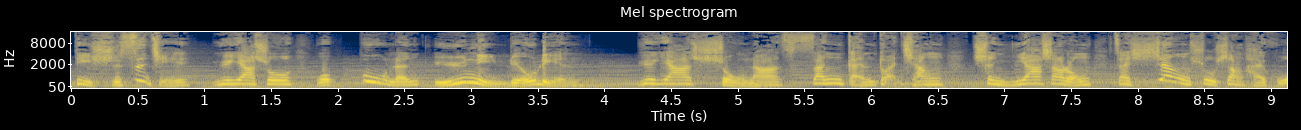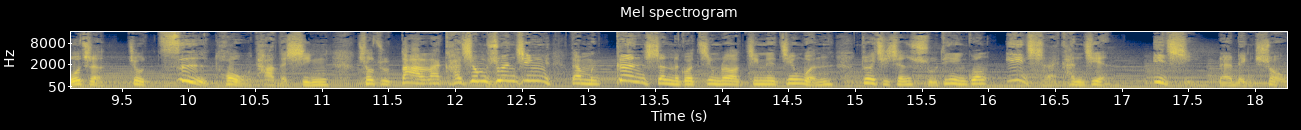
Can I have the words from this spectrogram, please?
第十四节，约押说：“我不能与你流连。”约押手拿三杆短枪，趁押沙龙在橡树上还活着，就刺透他的心。求主大大来开启我们顺经，让我们更深能够进入到今天的经文，对齐神属天眼光，一起来看见，一起来领受。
